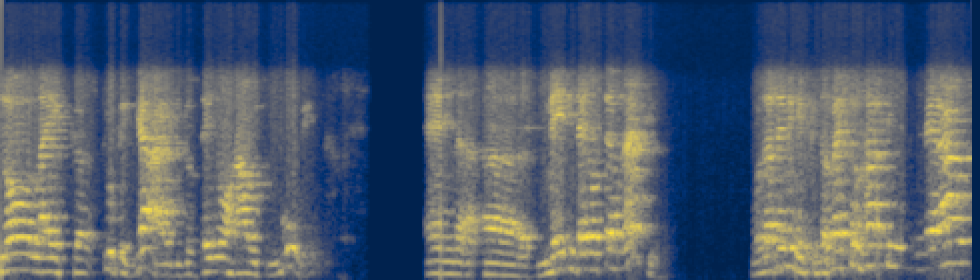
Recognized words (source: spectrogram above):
not like a stupid guy because they know how it's moving and uh, uh, maybe they don't have nothing. What does it mean? If the person has in their house,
